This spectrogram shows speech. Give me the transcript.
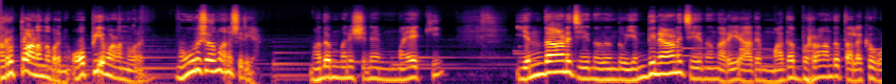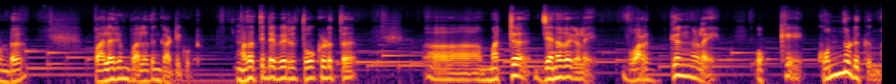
കറുപ്പാണെന്ന് പറഞ്ഞു ഓപ്പിയമാണെന്ന് പറഞ്ഞു. നൂറ് ശതമാനം ശരിയാണ്. മതം മനുഷ്യനെ മയക്കി എന്താണ് ചെയ്യുന്നതെന്നോ എന്തിനാണ് ചെയ്യുന്നതെന്ന് അറിയാതെ മതഭ്രാന്ത് തലക്ക് കൊണ്ട് പലരും പലതും കാട്ടിക്കൂട്ടും. മതത്തിന്റെ പേരിൽ തോക്കെടുത്ത് മറ്റ് ജനതകളെ വർഗങ്ങളെ ഒക്കെ കൊന്നൊടുക്കുന്ന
